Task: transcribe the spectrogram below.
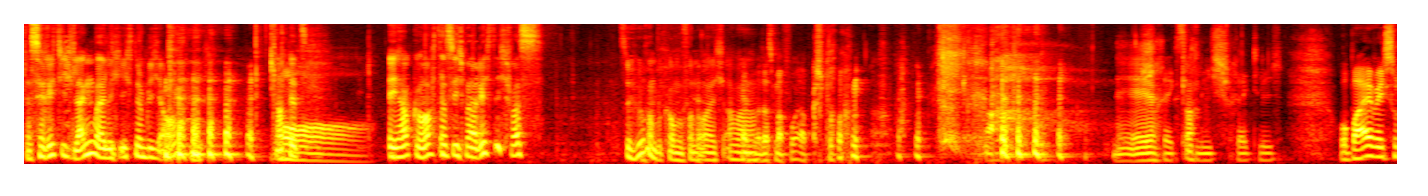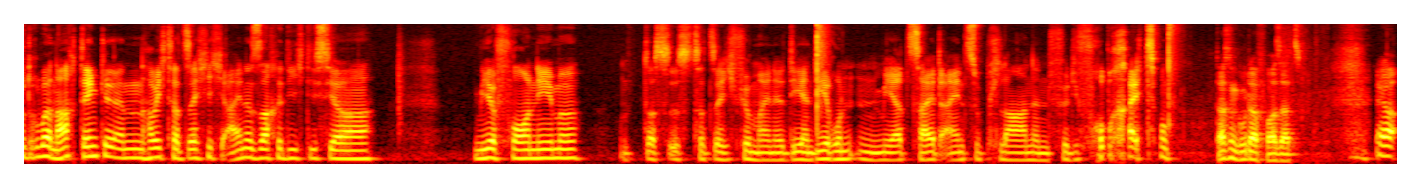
Das ist ja richtig langweilig, ich nämlich auch nicht. Ich habe Oh. ich hab gehofft, dass ich mal richtig was zu hören bekomme von euch, Hätten wir aber das mal vorher abgesprochen. nee. ist doch- Schrecklich, schrecklich. Wobei, wenn ich so drüber nachdenke, dann habe ich tatsächlich eine Sache, die ich dieses Jahr mir vornehme. Und das ist tatsächlich für meine DD-Runden mehr Zeit einzuplanen für die Vorbereitung. Das ist ein guter Vorsatz. Ja.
